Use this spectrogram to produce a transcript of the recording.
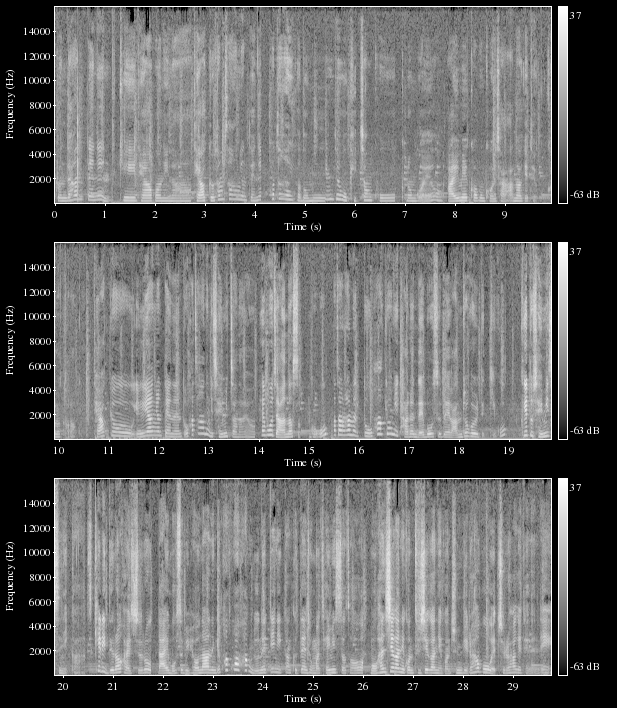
그런데 한때는 특히 대학원이나 대학교 3, 4학년 때는 화장하기가 너무 힘들고 귀찮고 그런 거예요. 아이 메이크업은 거의 잘 안 하게 되고 그렇더라고요. 대학교 1, 2학년 때는 또 화장하는 게 재밌잖아요. 해보지 않았었던 거고 화장을 하면 또 확연히 다른 내 모습에 만족을 느끼고 그게 또 재밌으니까 스킬이 늘어갈수록 나의 모습이 변화하는 게 확확확 눈에 띄니까 그때는 정말 재밌어서 뭐 1시간이건 2시간이건 준비를 하고 외출을 하게 되는데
